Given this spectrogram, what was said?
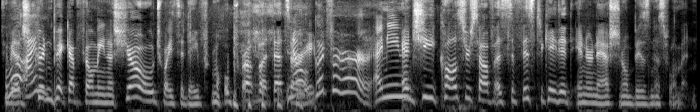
too Well, bad she I'm- couldn't pick up filming a show twice a day from Oprah, but that's no, all right. good for her. I mean, And she calls herself a sophisticated international businesswoman.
